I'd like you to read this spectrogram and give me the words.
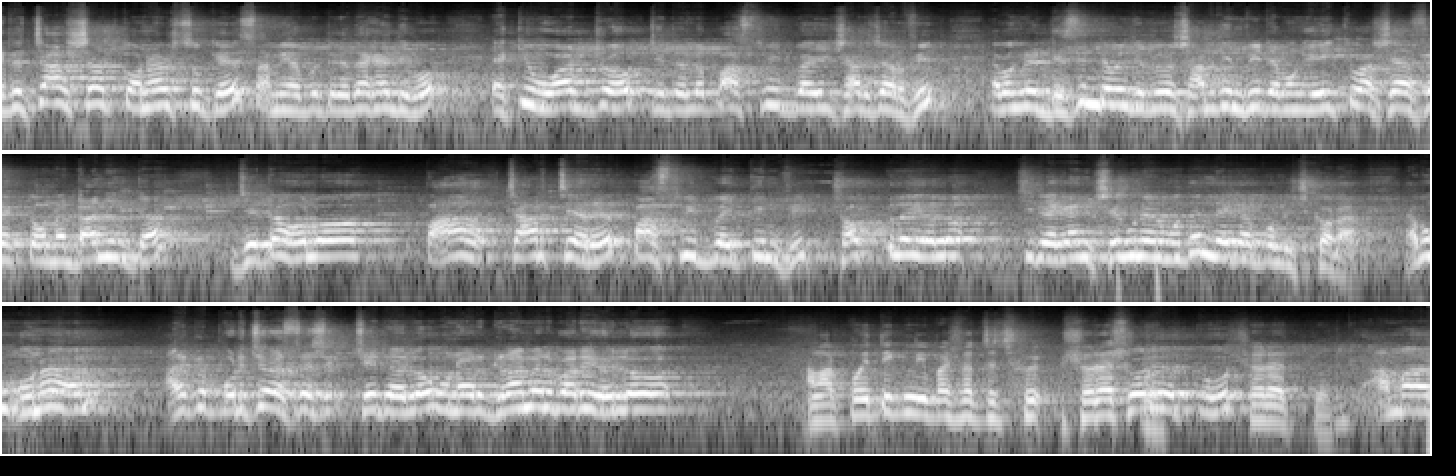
একটা চার সাত কর্নার সুকেস আমি আপনাদেরকে দেখাই দিব, একটি ওয়ার্ড্রপ যেটা হলো পাঁচ ফিট বাই সাড়ে চার ফিট, এবং একটা ড্রেসিং টেবিল যেটা হলো সাড়ে তিন ফিট, এবং এই পাশে আছে একটা ওনার ডাইনিংটা যেটা হলো চার চেয়ারের পাঁচ ফিট বাই তিন ফিট সবগুলোই হলো চিটাগাং সেগুনের মধ্যে লেগার পলিশ করা। এবং ওনার আরেকটা পরিচয় আছে সেটা হলো ওনার গ্রামের বাড়ি হলো আমার পৈতৃক নিবাস হচ্ছে শরীয়তপুর শরীয়তপুর। শরীয়তপুর আমার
